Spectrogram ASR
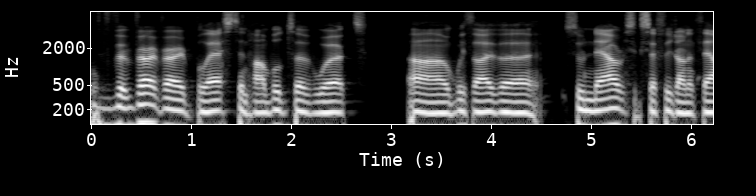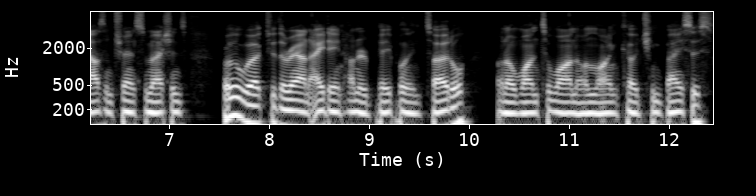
v- very very blessed and humbled to have worked uh, with over so now we've successfully done a thousand transformations. Probably worked with around eighteen hundred people in total on a one to one online coaching basis.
